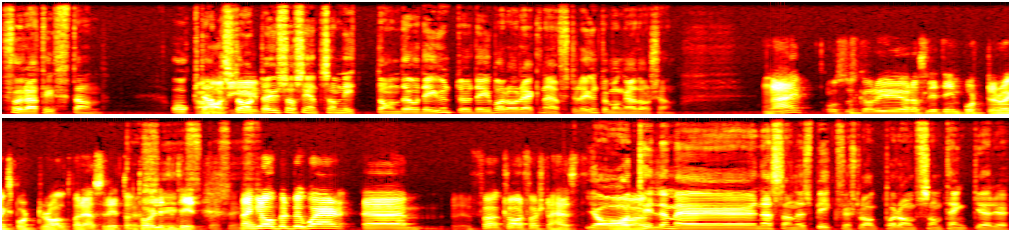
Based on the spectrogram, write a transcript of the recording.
förra tisdagen. Och Jaha, den startar är... ju så sent som 19 och det är ju inte, det är bara att räkna efter. Det är ju inte många dagar sedan. Nej, och så ska det ju göras lite importer och exporter och allt vad det är, så det tar precis, lite tid. Precis. Men Global Beware, eh, för, klar första häst. Ja, och... till och med nästan ett spikförslag på de som tänker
